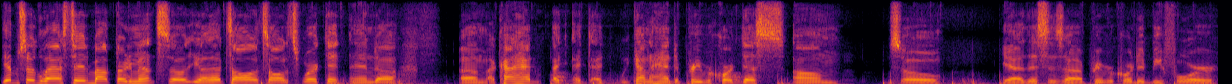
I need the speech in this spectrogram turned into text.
the episode lasted about 30 minutes. So you know that's all. It's all. It's worth it. And uh, um, I kind of had, I, I, I we kind of had to pre-record this. Um, so yeah, this is uh, pre-recorded before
